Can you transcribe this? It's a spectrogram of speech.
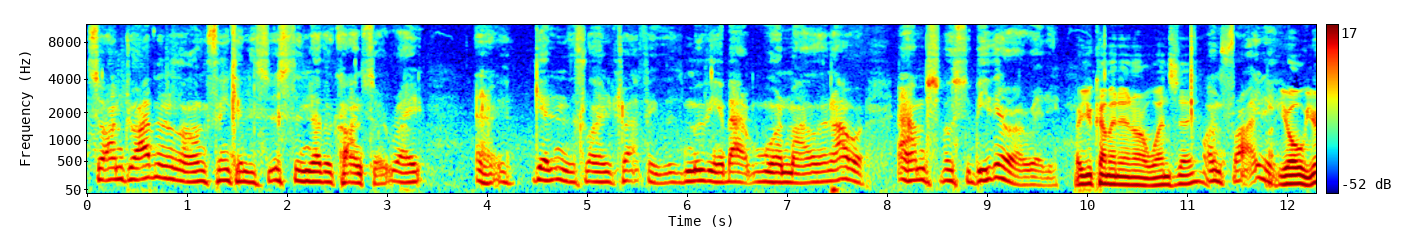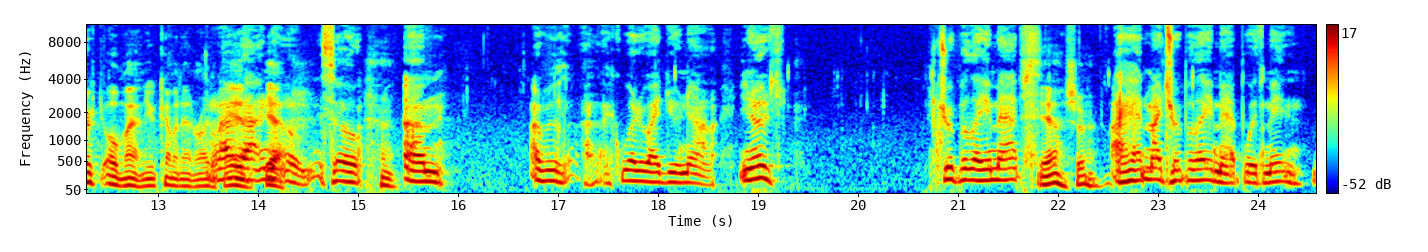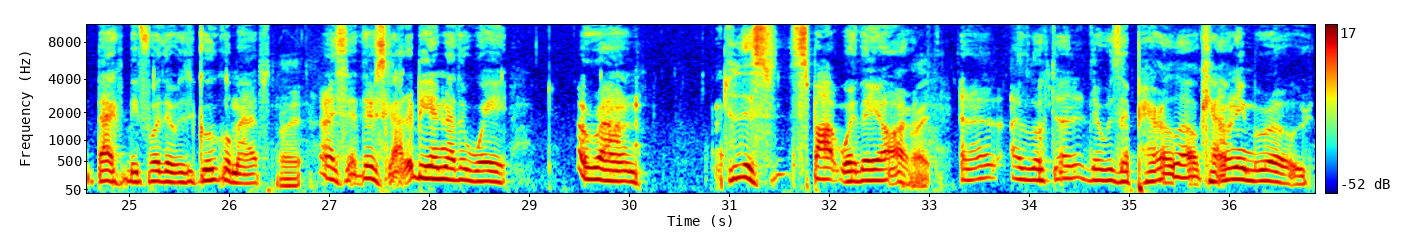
So I'm driving along thinking it's just another concert, right? And I get in this line of traffic that's moving about one mile an hour, and I'm supposed to be there already. Are you coming in on Wednesday? On Friday. You, oh, you're oh man, you're coming in right at right, I know. Yeah. So, um, I was like, what do I do now? You know, AAA maps. Yeah, sure. I had my AAA map with me back before there was Google Maps. Right. And I said, there's got to be another way around to this spot where they are. Right. And I, I looked at it. There was a parallel county road.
